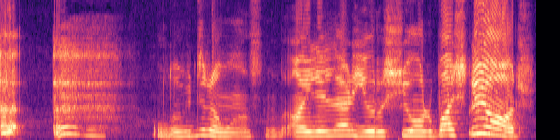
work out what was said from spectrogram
Olabilir ama aslında. Aileler yarışıyor başlıyor.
